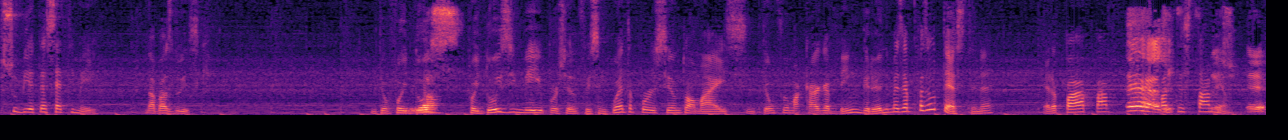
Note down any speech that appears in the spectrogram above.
subi até 7,5% na base do uísque. Então foi dois, Nossa. foi 2,5%, foi 50% a mais. Então foi uma carga bem grande, mas é pra fazer o teste, né? Era pra, pra, é, pra testar mesmo. É,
